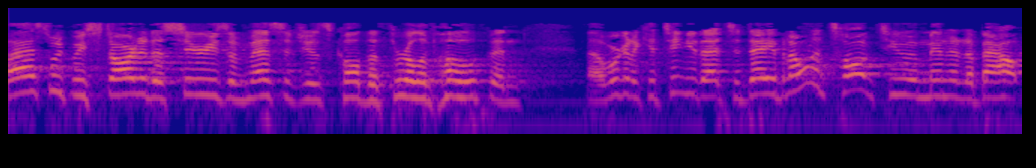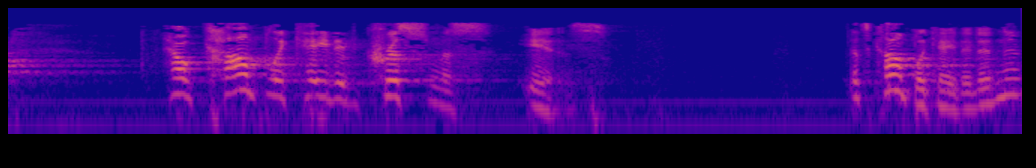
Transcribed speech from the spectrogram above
Last week we started a series of messages called The Thrill of Hope, and uh, we're going to continue that today. But I want to talk to you a minute about how complicated Christmas is. It's complicated, isn't it?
